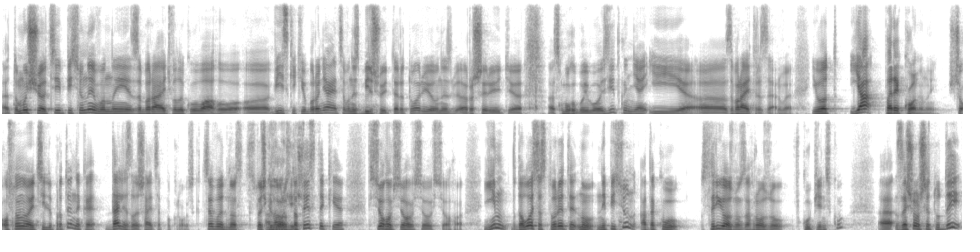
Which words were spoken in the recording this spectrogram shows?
Е, Тому що ці пісюни вони забирають велику увагу е, військ, які обороняються, вони збільшують територію, вони розширюють е, смугу бойового зіткнення і забирають резерви. І от я переконаний, що основною ціллю противника далі залишається Покровськ. Це видно з з точки зору статистики, всього, всього, всього, всього. Їм вдалося створити ну не пісюн, а таку серйозну загрозу в Куп'янську. Е, Зайшовши туди,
